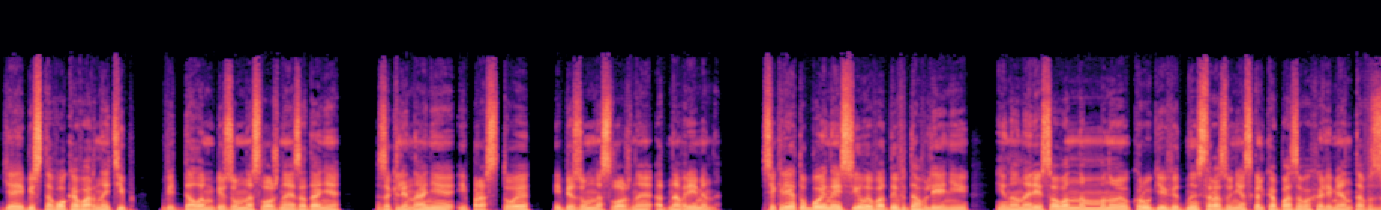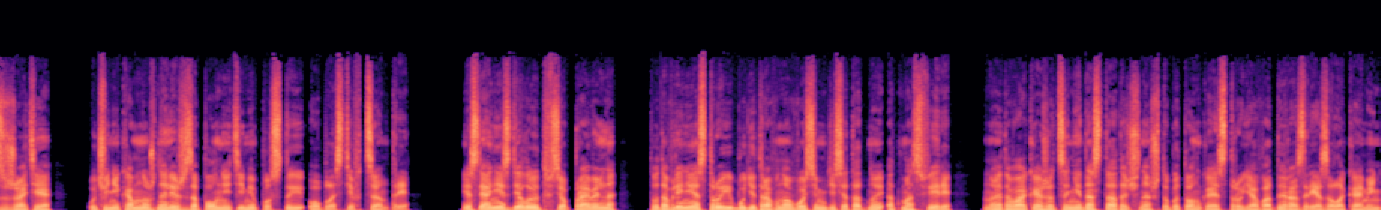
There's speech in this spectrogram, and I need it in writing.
Я и без того коварный тип, ведь дал им безумно сложное задание. Заклинание и простое, и безумно сложное одновременно. Секрет убойной силы воды в давлении, и на нарисованном мною круге видны сразу несколько базовых элементов сжатия. Ученикам нужно лишь заполнить ими пустые области в центре. Если они сделают все правильно — то давление струи будет равно 81 атмосфере, но этого окажется недостаточно, чтобы тонкая струя воды разрезала камень.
